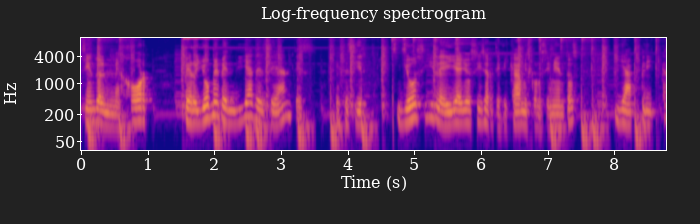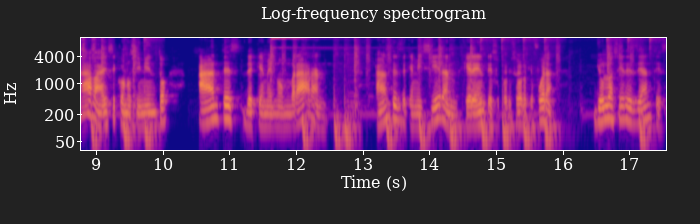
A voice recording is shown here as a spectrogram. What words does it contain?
siendo el mejor, pero yo me vendía desde antes. Es decir, yo sí leía, yo sí certificaba mis conocimientos y aplicaba ese conocimiento antes de que me nombraran, antes de que me hicieran gerente, supervisor, lo que fuera. Yo lo hacía desde antes.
